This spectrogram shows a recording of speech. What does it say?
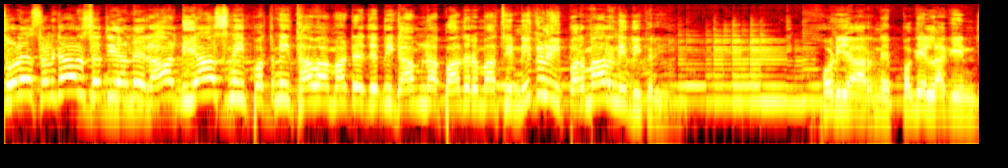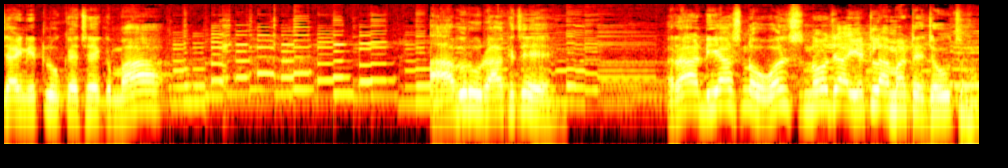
સોળે શણગાર સજી અને રા ડિયાસની પત્ની થવા માટે જેથી ગામના પાદરમાંથી નીકળી પરમારની દીકરી. ખોડિયારને પગે લાગીને જઈને એટલું કે છે કે, માં આબરૂ રાખજે. રા ડિયાસનો વંશ ન જાય એટલા માટે જઉં છું.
